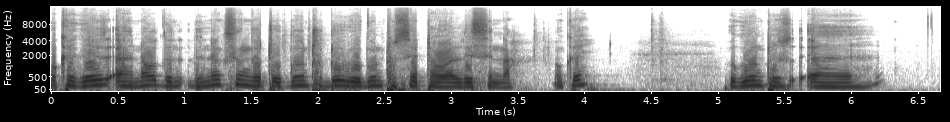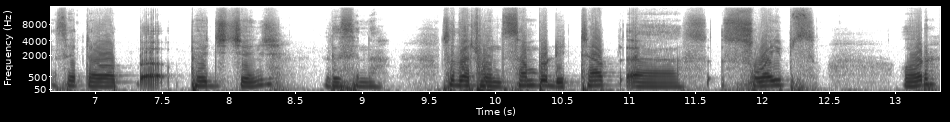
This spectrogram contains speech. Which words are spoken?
Okay guys uh, now the, the next thing that we're going to do we're going to set our listener okay? We're going to uh, set our uh, page change listener so that when somebody tap uh, swipes or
